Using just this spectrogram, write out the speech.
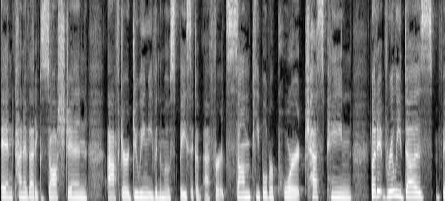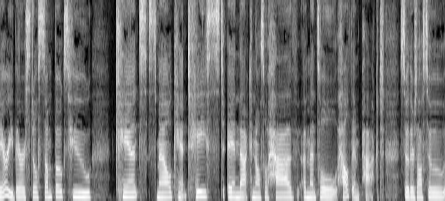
and kind of that exhaustion after doing even the most basic of efforts. Some people report chest pain, but it really does vary. There are still some folks who can't smell, can't taste, and that can also have a mental health impact. So there's also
